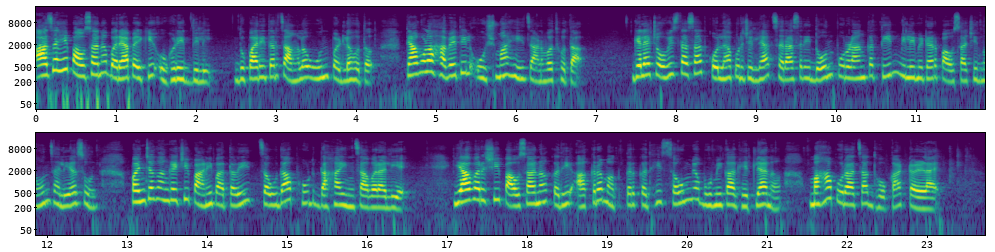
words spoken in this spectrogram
आजही पावसानं बऱ्यापैकी उघडीप दिली. दुपारी तर चांगलं ऊन पडलं होतं. त्यामुळं हवेतील उष्माही जाणवत होता. गेल्या चोवीस तासात कोल्हापूर जिल्ह्यात सरासरी दोन पूर्णांक तीन मिलीमीटर पावसाची नोंद झाली असून पंचगंगेची पाणी पातळी चौदा फूट दहा इंचावर आली आहे. यावर्षी पावसानं कधी आक्रमक तर कधी सौम्य भूमिका घेतल्यानं महापुराचा धोका टळलाय.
